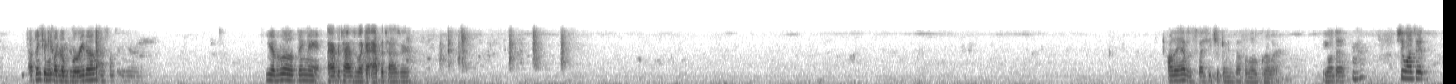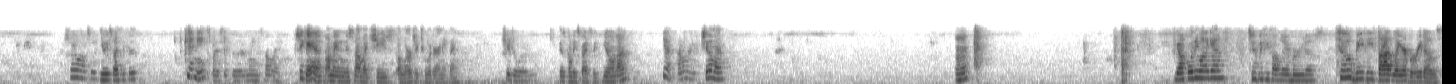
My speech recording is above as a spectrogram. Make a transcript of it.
I think it was Chicken like a burrito. or something. Yeah. Yeah, the little thing they advertise is like an appetizer. All they have is a spicy chicken buffalo griller. You want that? Mhm. She wants it. She wants it. You eat spicy food? Can't eat spicy food. I mean, it's not like She can. I mean, it's not like she's allergic to it or anything. she's allergic. It's gonna be spicy. You don't mind? Yeah, I don't mind. She don't mind. Mhm. Bianca, what do you want again? Two beefy five layer burritos. Two beefy five layer burritos.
